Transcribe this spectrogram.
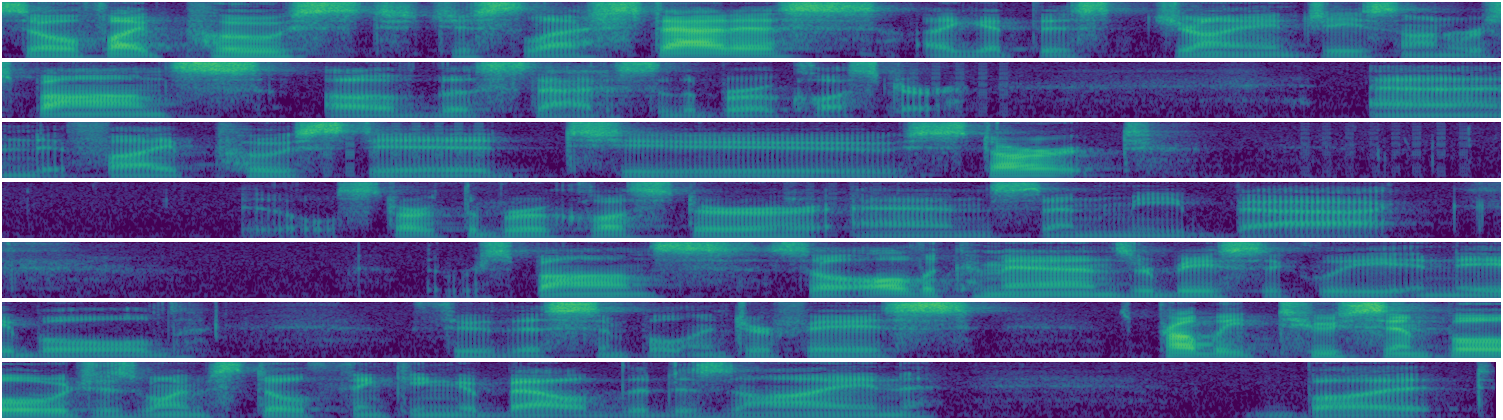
So if I post just slash status, I get this giant JSON response of the status of the bro cluster. And if I posted to start, it'll start the bro cluster and send me back the response. So all the commands are basically enabled through this simple interface. It's probably too simple, which is why I'm still thinking about the design, but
